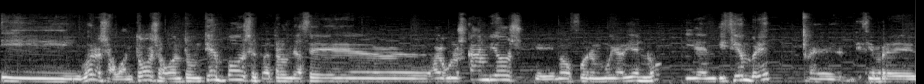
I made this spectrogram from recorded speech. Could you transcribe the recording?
Y bueno, se aguantó, se aguantó un tiempo, se trataron de hacer algunos cambios que no fueron muy a bien, ¿no? y en diciembre, eh, diciembre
